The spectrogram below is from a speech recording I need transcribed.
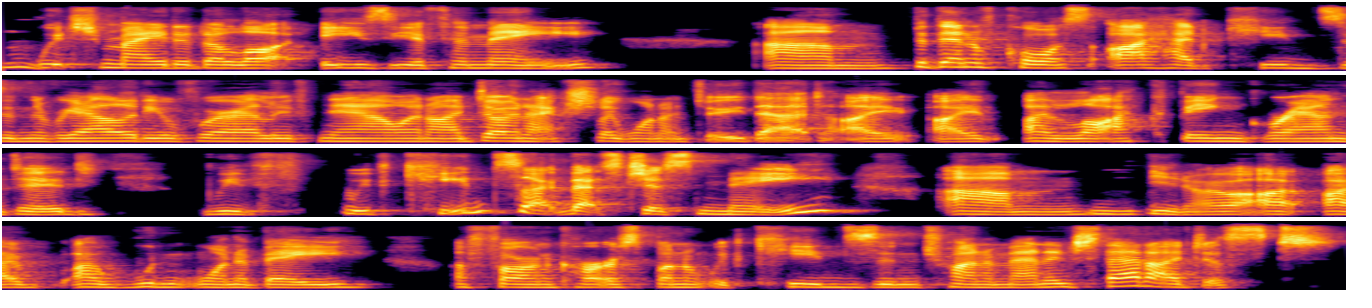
Mm. which made it a lot easier for me. Um, but then, of course, I had kids and the reality of where I live now, and I don't actually want to do that. I I, I like being grounded with with kids. Like that's just me. Um, mm. you know, I, I I wouldn't want to be a foreign correspondent with kids and trying to manage that. I just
